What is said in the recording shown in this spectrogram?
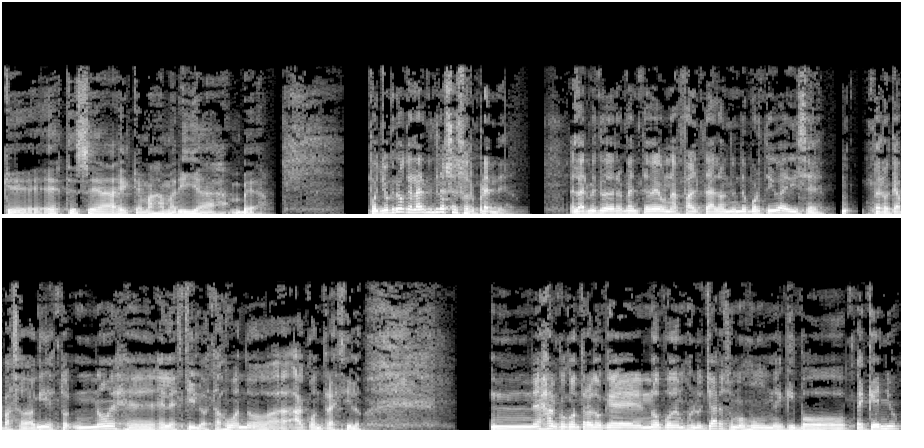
que este sea el que más amarillas vea? Pues yo creo que el árbitro se sorprende. El árbitro de repente ve una falta de la Unión Deportiva y dice, mm, pero ¿qué ha pasado aquí? Esto no es eh, el estilo, está jugando a, a contraestilo. Mm, es algo contra lo que no podemos luchar, somos un equipo pequeño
